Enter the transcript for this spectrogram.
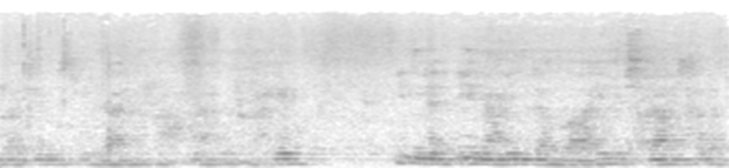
الرجيم. بسم الله الرحمن الرحيم. إن الدين عند الله الإسلام. صدق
